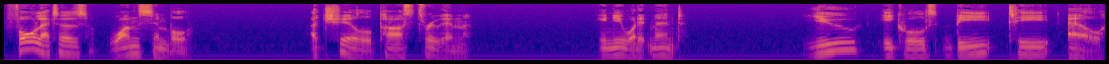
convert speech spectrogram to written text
Four letters, one symbol. A chill passed through him. He knew what it meant. U equals BTL.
